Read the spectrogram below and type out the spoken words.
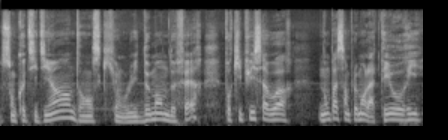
son quotidien, dans ce qu'on lui demande de faire, pour qu'il puisse avoir non pas simplement la théorie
